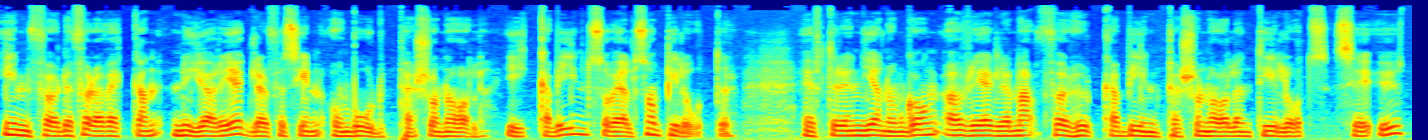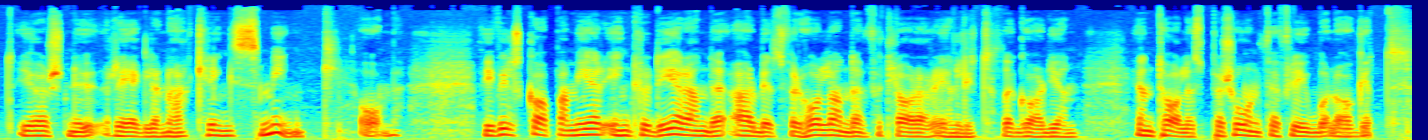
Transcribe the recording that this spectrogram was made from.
införde förra veckan nya regler för sin ombordpersonal i kabin såväl som piloter. Efter en genomgång av reglerna för hur kabinpersonalen tillåts se ut görs nu reglerna kring smink om. Vi vill skapa mer inkluderande arbetsförhållanden, förklarar enligt The Guardian en talesperson för flygbolaget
